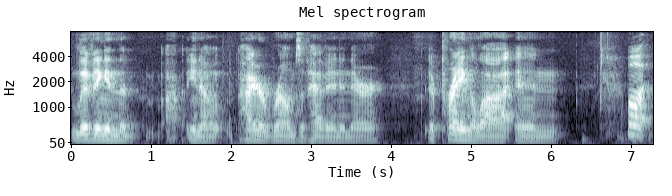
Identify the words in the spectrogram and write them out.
living in the you know higher realms of heaven, and they're they're praying a lot and Well,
